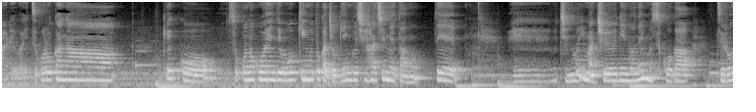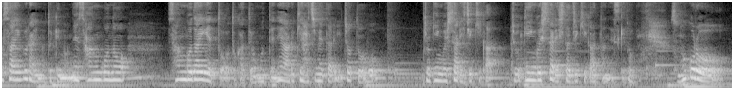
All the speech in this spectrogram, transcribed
あれはいつ頃かな。結構そこの公園でウォーキングとかジョギングし始めたのって、えー、うちの今中2のね息子が0歳ぐらいの時のね産後の産後ダイエットとかって思ってね歩き始めたりちょっとジョギングしたり時期がジョギングしたりした時期があったんですけどその頃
